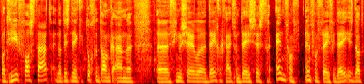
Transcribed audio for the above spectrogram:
wat hier vaststaat, en dat is denk ik toch te danken aan de eh, financiële degelijkheid van D66 en van, en van VVD, is dat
